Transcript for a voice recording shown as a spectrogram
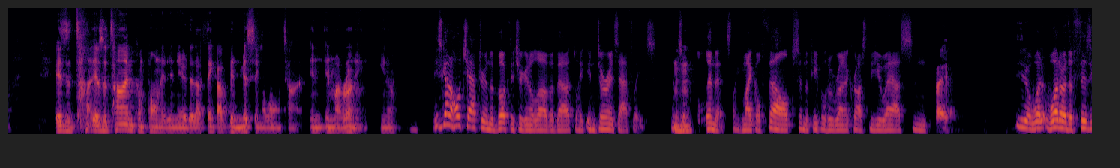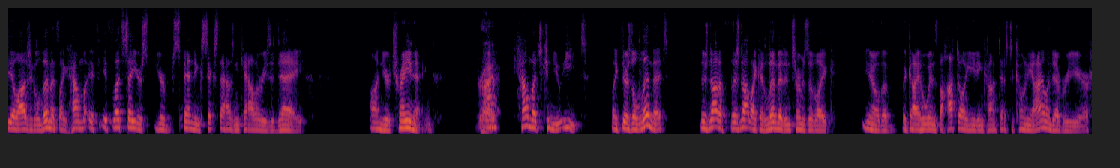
There's a there's a time component in there that I think I've been missing a long time in, in my running, you know? He's got a whole chapter in the book that you're going to love about like endurance athletes and sort of Mm-hmm. the limits, like Michael Phelps and the people who run across the US and Right. you know what what are the physiological limits like how much if, if let's say you're you're spending 6000 calories a day on your training Right. how much can you eat like there's a limit there's not a there's not like a limit in terms of like you know the the guy who wins the hot dog eating contest at coney island every year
